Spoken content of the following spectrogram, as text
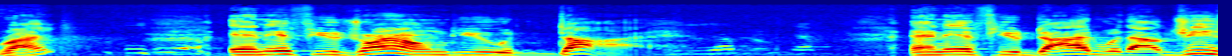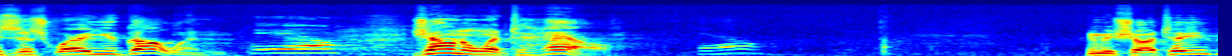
right? And if you drowned, you would die. And if you died without Jesus, where are you going? Hell. Jonah went to hell. Hell. Let me show it to you.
